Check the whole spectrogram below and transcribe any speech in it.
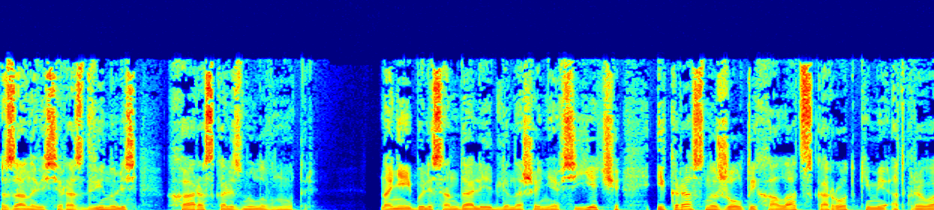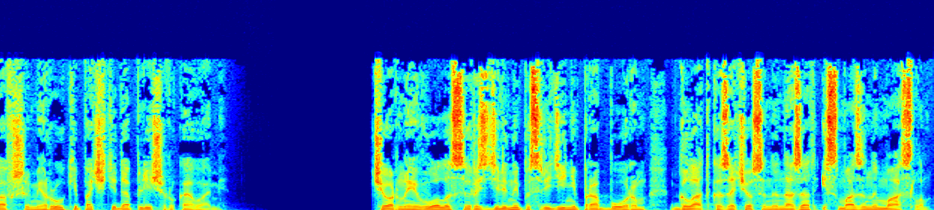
Занавеси раздвинулись, Хара скользнула внутрь. На ней были сандалии для ношения в сиетче и красно-желтый халат с короткими, открывавшими руки почти до плеч рукавами. Черные волосы разделены посредине пробором, гладко зачесаны назад и смазаны маслом,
